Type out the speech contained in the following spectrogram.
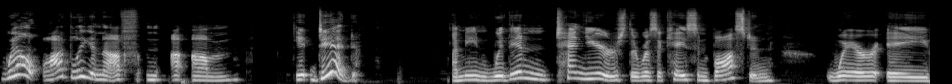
Well, oddly enough, uh, um, it did. I mean, within 10 years, there was a case in Boston where a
